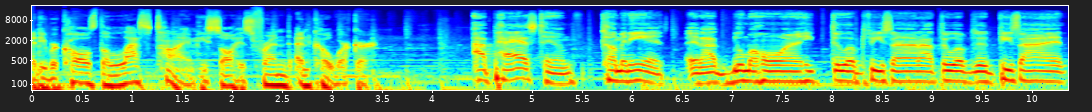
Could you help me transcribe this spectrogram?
and he recalls the last time he saw his friend and coworker. I passed him coming in and I blew my horn. He threw up the peace sign. I threw up the peace sign.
